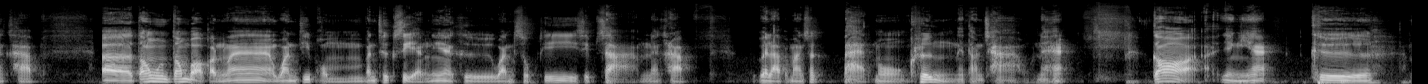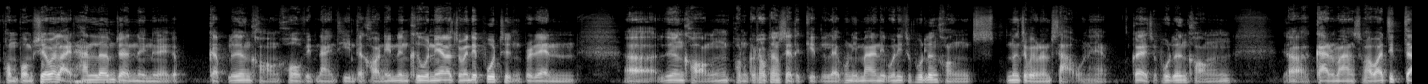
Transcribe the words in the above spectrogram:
นะครับเอ่อต้องต้องบอกก่อนว่าวันที่ผมบันทึกเสียงเนี่ยคือวันศุกร์ที่ 13 นะครับ เวลาประมาณสัก8โมงครึ่งในตอนเช้านะฮะก็อย่างนี้ฮะคือผมผมเชื่อว่าหลายท่านเริ่มจะเหนื่อยๆกับกับเรื่องของโควิด -19 แต่ขอนิดนึงคือวันนี้เราจะไม่ได้พูดถึงประเด็นเอ่อเรื่องของผลกระทบทางเศรษฐกิจอะไรพวกนี้มากนี่วันนี้จะพูดเรื่องของเนื่องจากเป็นวันเสาร์นะฮะก็อยากจะพูดเรื่องของการวางสภาวะจิตใจ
